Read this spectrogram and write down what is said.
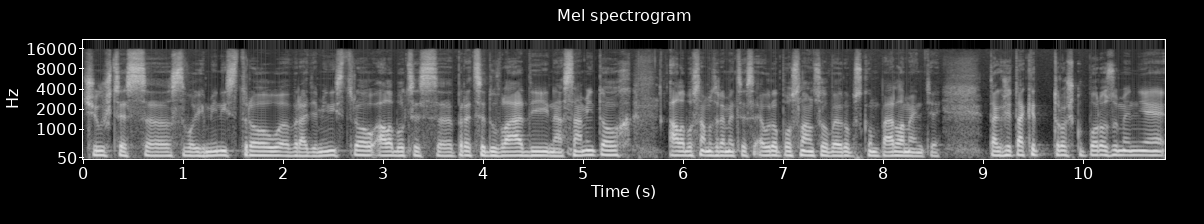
či už cez e, svojich ministrov v Rade ministrov, alebo cez e, predsedu vlády na samitoch, alebo samozrejme cez europoslancov v Európskom parlamente. Takže také trošku porozumenie, e,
